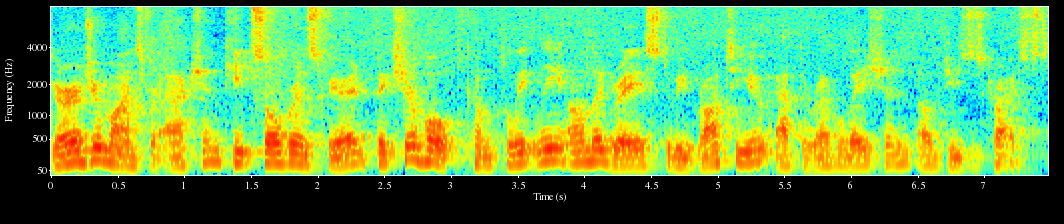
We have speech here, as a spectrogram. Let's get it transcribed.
gird your minds for action, keep sober in spirit, fix your hope completely on the grace to be brought to you at the revelation of Jesus Christ.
